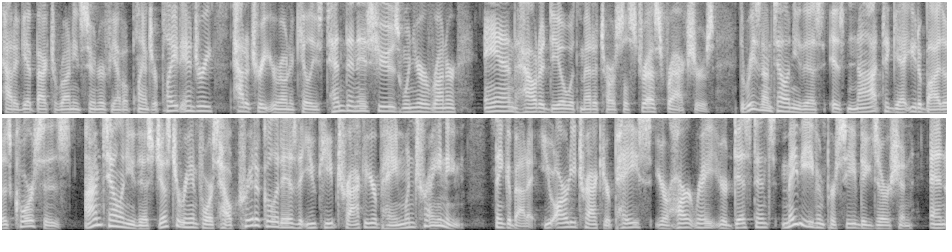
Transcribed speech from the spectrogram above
how to get back to running sooner if you have a plantar plate injury, how to treat your own Achilles tendon issues when you're a runner, and how to deal with metatarsal stress fractures. The reason I'm telling you this is not to get you to buy those courses. I'm telling you this just to reinforce how critical it is that you keep track of your pain when training. Think about it. You already track your pace, your heart rate, your distance, maybe even perceived exertion, and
